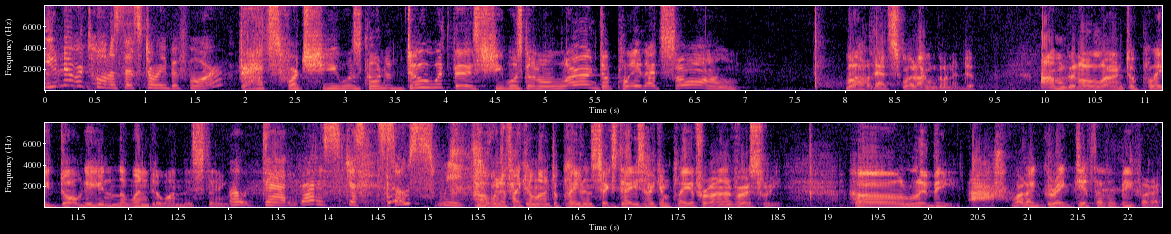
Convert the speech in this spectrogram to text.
You never told us that story before. that's what she was going to do with this. She was going to learn to play that song. Well, that's what I'm going to do. I'm going to learn to play doggy in the window on this thing. Oh, Daddy, that is just so sweet. Oh, and if I can learn to play it in six days, I can play it for our anniversary. Oh, Libby. Ah, what a great gift that'll be for her.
